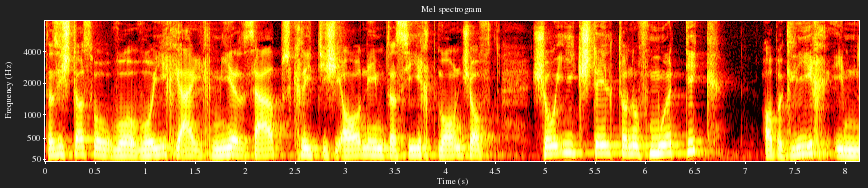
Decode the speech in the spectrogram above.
das ist das, wo, wo, wo ich eigentlich mir selbstkritisch annehme, dass ich die Mannschaft schon eingestellt habe auf mutig aber gleich im,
